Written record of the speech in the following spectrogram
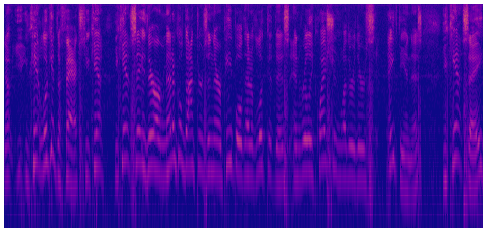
Now, you, you can't look at the facts. You can't, you can't say there are medical doctors and there are people that have looked at this and really question whether there's safety in this. You can't say,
